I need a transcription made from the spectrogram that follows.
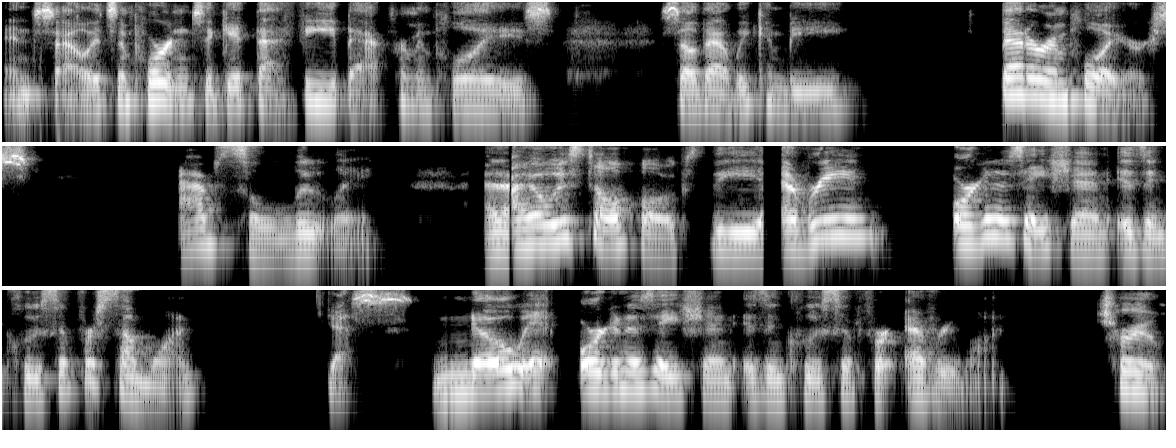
and so it's important to get that feedback from employees so that we can be better employers absolutely and I always tell folks the every organization is inclusive for someone. Yes. No organization is inclusive for everyone. True.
